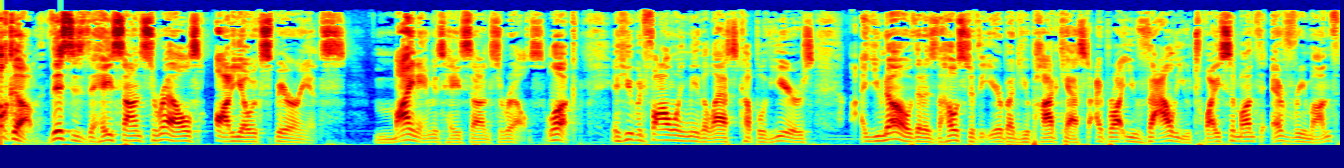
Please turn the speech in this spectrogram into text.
Welcome. This is the Jesan Sorrells audio experience. My name is Jesan Sorrells. Look, if you've been following me the last couple of years, you know that as the host of the Earbud You podcast, I brought you value twice a month, every month,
